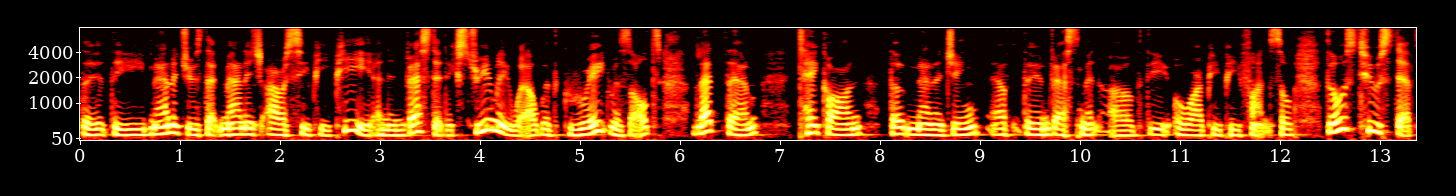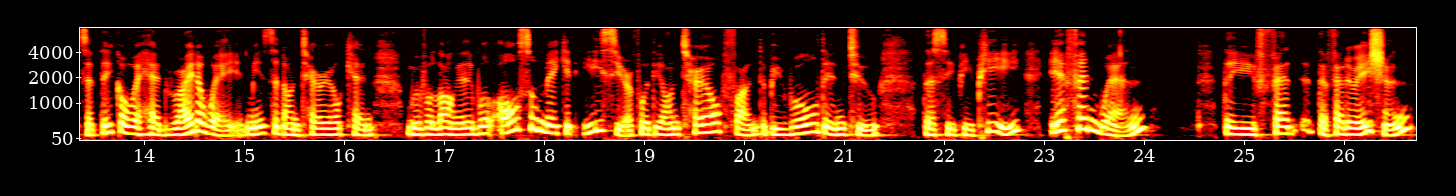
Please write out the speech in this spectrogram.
the, the managers that manage our CPP and invest it extremely well with great results, let them take on the managing of the investment of the ORPP fund. So those two steps, if they go ahead right away, it means that Ontario can move along. And it will also make it easier for the Ontario fund to be rolled into the CPP if and when the Fed, the Federation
